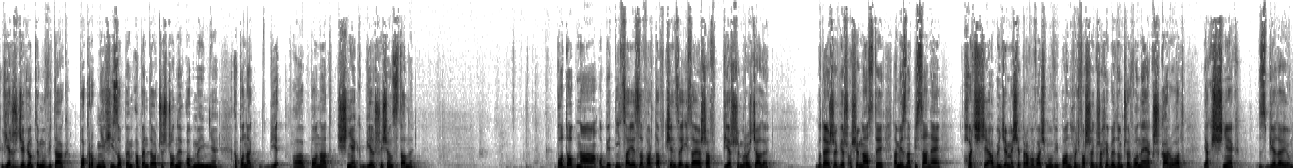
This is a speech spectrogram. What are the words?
Wiersz dziewiąty mówi tak. Pokrop mnie hizopem, a będę oczyszczony, obmyj mnie, a ponad, a ponad śnieg bielszy się stanę. Podobna obietnica jest zawarta w księdze Izajasza w pierwszym rozdziale. Bodajże wiersz 18, tam jest napisane: Chodźcie, a będziemy się prawować, mówi Pan, choć wasze grzechy będą czerwone jak szkarłat, jak śnieg zbieleją.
